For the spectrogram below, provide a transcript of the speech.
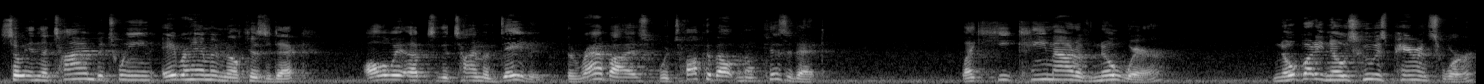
So, in the time between Abraham and Melchizedek, all the way up to the time of David, the rabbis would talk about Melchizedek like he came out of nowhere. Nobody knows who his parents were.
